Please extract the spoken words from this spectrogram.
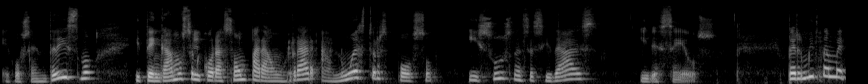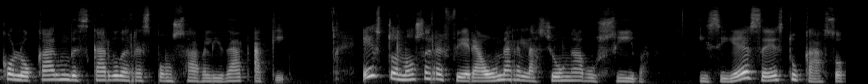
egocentrismo y tengamos el corazón para honrar a nuestro esposo y sus necesidades y deseos. Permítanme colocar un descargo de responsabilidad aquí. Esto no se refiere a una relación abusiva. Y si ese es tu caso,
